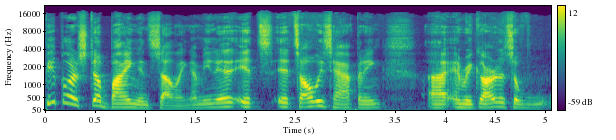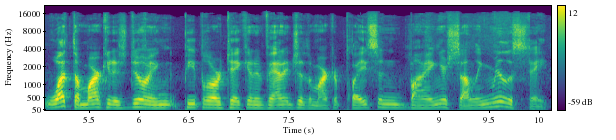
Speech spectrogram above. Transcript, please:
people are still buying and selling. I mean, it, it's it's always happening, uh, and regardless of what the market is doing, people are taking advantage of the marketplace and buying or selling real estate.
